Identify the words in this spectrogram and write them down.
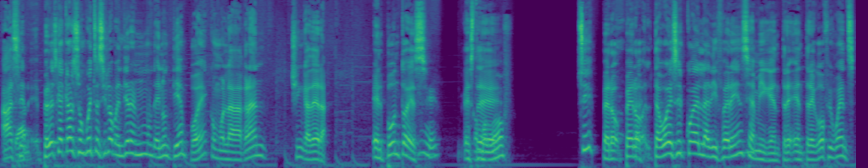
hacen, pero es que a Carson Wentz sí lo vendieron en un, en un tiempo, ¿eh? Como la gran chingadera. El punto es, Sí, este, Como Goff. sí, pero, pero te voy a decir cuál es la diferencia, amiga, entre, entre Goff y Wentz.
